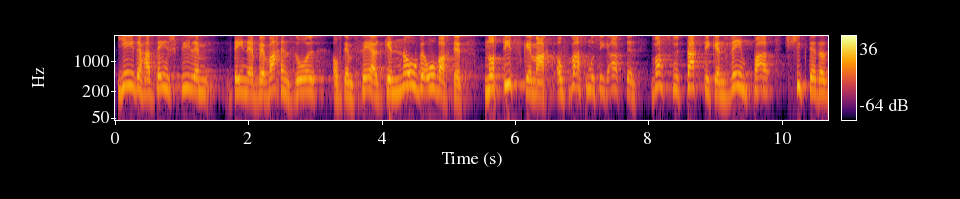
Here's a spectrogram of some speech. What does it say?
Jeder hat den Spieler, den er bewachen soll, auf dem Feld genau beobachtet. Notiz gemacht, auf was muss ich achten, was für Taktiken, wem schickt er das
